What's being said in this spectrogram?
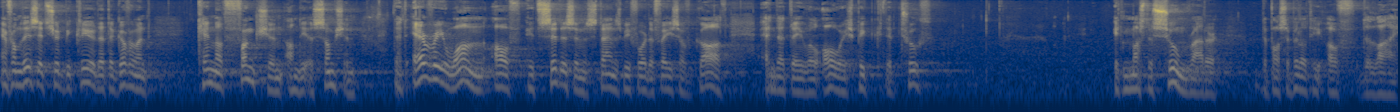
And from this, it should be clear that the government cannot function on the assumption that every one of its citizens stands before the face of God and that they will always speak the truth. It must assume, rather, the possibility of the lie.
